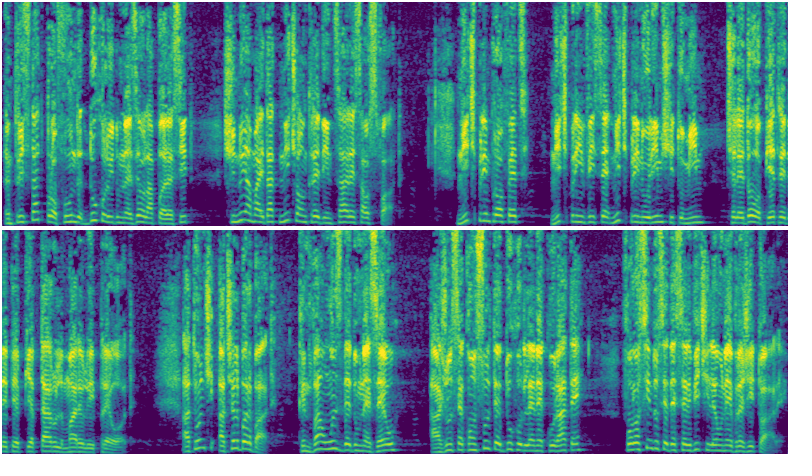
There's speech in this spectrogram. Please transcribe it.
întristat profund, Duhul lui Dumnezeu l-a părăsit și nu i-a mai dat nicio încredințare sau sfat. Nici prin profeți, nici prin vise, nici prin urim și tumim, cele două pietre de pe pieptarul marelui preot. Atunci acel bărbat, cândva uns de Dumnezeu, a ajuns să consulte duhurile necurate, folosindu-se de serviciile unei vrăjitoare.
